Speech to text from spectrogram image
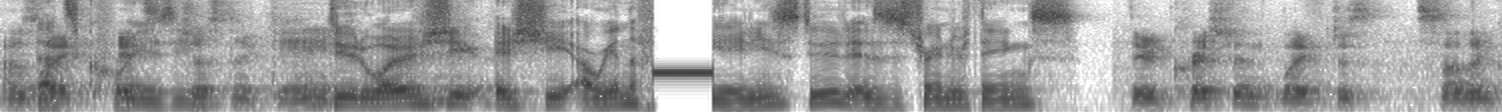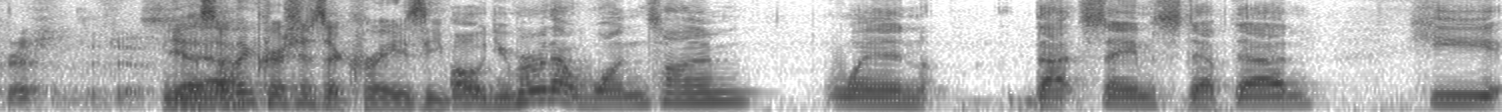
I was That's like, crazy. it's just a game, dude, what is she? Is she? Are we in the eighties, dude? Is it Stranger Things? Dude, Christian, like just Southern Christians are just. Yeah, Yeah. Southern Christians are crazy. Oh, do you remember that one time when that same stepdad he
